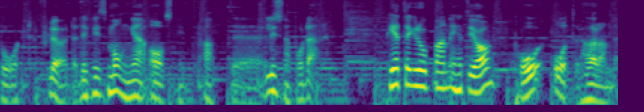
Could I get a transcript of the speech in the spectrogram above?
vårt flöde. Det finns många avsnitt att eh, lyssna på där. Peter Gropan heter jag. På återhörande.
